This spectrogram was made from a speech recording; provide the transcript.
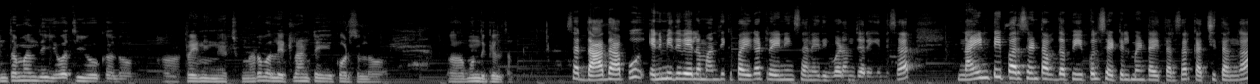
ఎంతమంది యువతి యువకులు ట్రైనింగ్ నేర్చుకున్నారు వాళ్ళు ఎట్లాంటి కోర్సుల్లో ముందుకెళ్తున్నారు? సార్ దాదాపు ఎనిమిది వేల మందికి పైగా ట్రైనింగ్స్ అనేది ఇవ్వడం జరిగింది sir. Ninety percent of the people settlement అవుతారు సార్ ఖచ్చితంగా.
